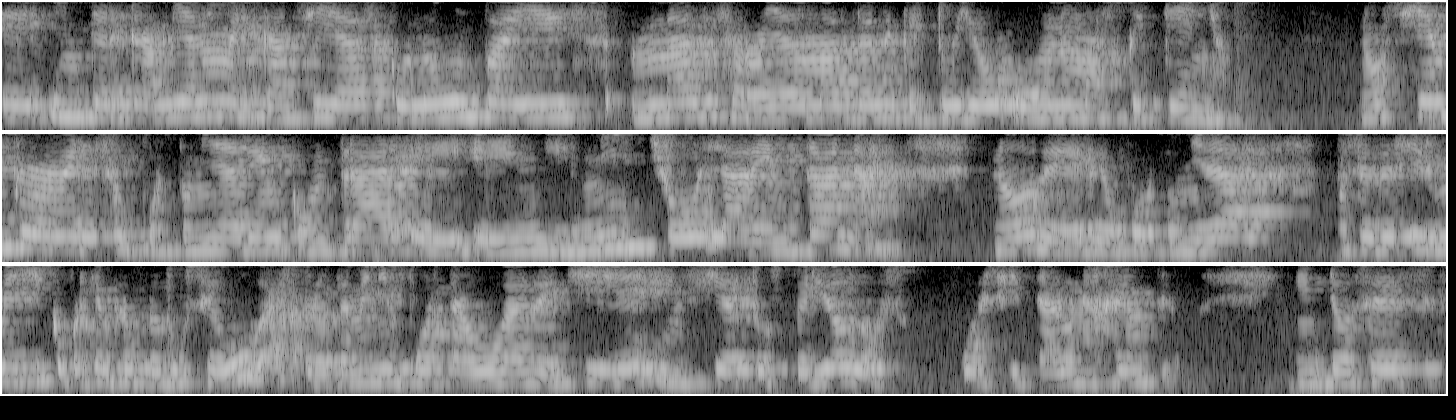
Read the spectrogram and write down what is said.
eh, intercambiando mercancías con un país más desarrollado, más grande que el tuyo o uno más pequeño. ¿no? Siempre va a haber esa oportunidad de encontrar el, nicho, la ventana ¿no? de, oportunidad. Pues es decir, México, por ejemplo, produce uvas, pero también importa uvas de Chile en ciertos periodos, por citar un ejemplo. Entonces,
